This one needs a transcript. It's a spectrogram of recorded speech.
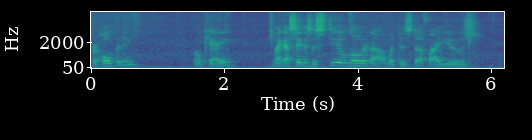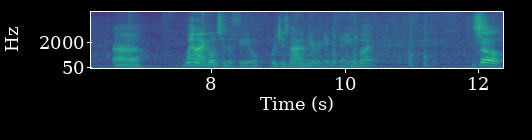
for opening. Okay. Like I say, this is still loaded out with the stuff I use uh, when I go to the field, which is not an everyday thing, but so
